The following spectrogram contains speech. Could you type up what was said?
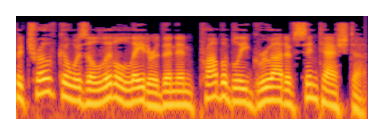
Petrovka was a little later than and probably grew out of Sintashta,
